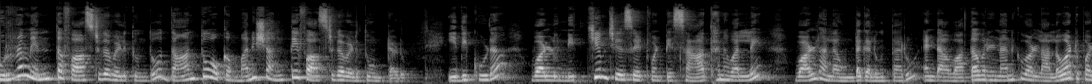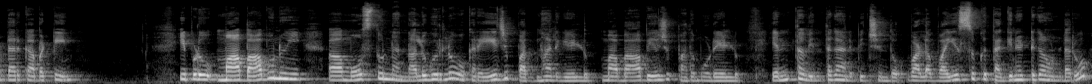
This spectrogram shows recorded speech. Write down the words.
గుర్రం ఎంత ఫాస్ట్గా వెళుతుందో దాంతో ఒక మనిషి అంతే ఫాస్ట్గా వెళుతూ ఉంటాడు. ఇది కూడా వాళ్ళు నిత్యం చేసేటువంటి సాధన వల్లే వాళ్ళు అలా ఉండగలుగుతారు. అండ్ ఆ వాతావరణానికి వాళ్ళు అలవాటు పడ్డారు కాబట్టి ఇప్పుడు మా బాబుని మోస్తున్న నలుగురిలో ఒకరి ఏజ్ పద్నాలుగేళ్ళు మా బాబు ఏజ్ పదమూడేళ్ళు. ఎంత వింతగా అనిపించిందో. వాళ్ళ వయస్సుకు తగినట్టుగా ఉండరు.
